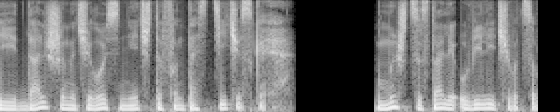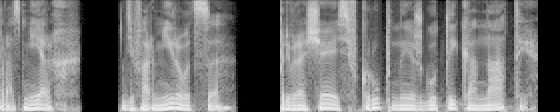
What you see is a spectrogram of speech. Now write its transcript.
И дальше началось нечто фантастическое. Мышцы стали увеличиваться в размерах, деформироваться, превращаясь в крупные жгуты-канаты.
